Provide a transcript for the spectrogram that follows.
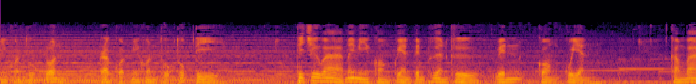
มีคนถูกปล้น ปรากฏมีคนถูกทุบตี ที่ชื่อว่าไม่มีกองเกวียนเป็นเพื่อนคือ เว้นกองเกวียนคำว่า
